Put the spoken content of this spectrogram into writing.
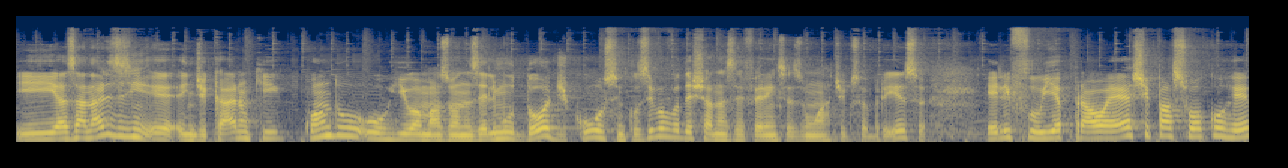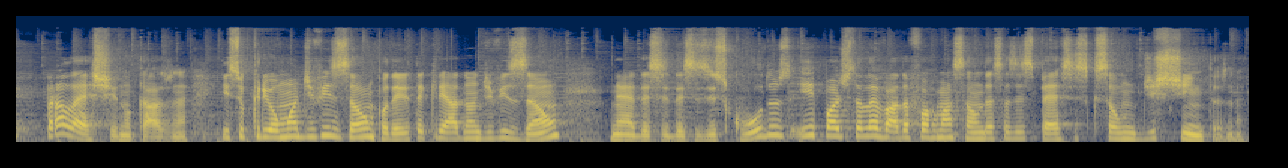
E as análises eh, indicaram que quando o rio Amazonas ele mudou de curso, inclusive eu vou deixar nas referências um artigo sobre isso, ele fluía para oeste e passou a correr para leste, no caso, né? Isso criou uma divisão, poderia ter criado uma divisão né, desses, desses escudos e pode ter levado à formação dessas espécies que são distintas, né?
